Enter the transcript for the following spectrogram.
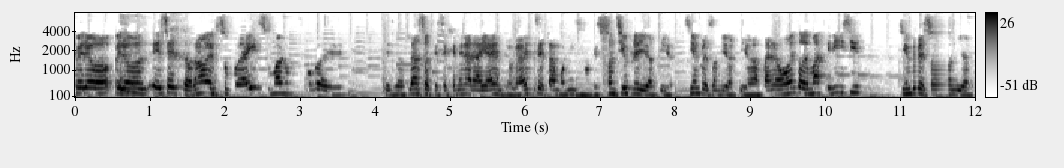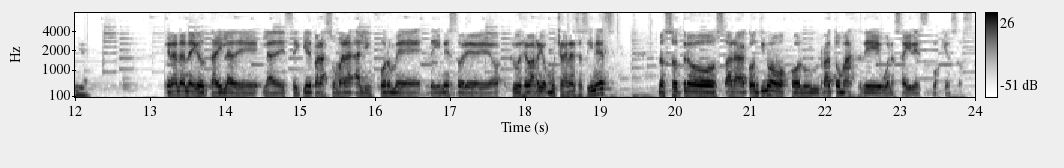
Pero, pero es esto, ¿no? Es por ahí sumar un poco de, los lazos que se generan ahí adentro, que a veces están buenísimos, que son siempre divertidos, siempre son divertidos, hasta en los momentos de más crisis, siempre son divertidos. Gran anécdota ahí la de la de Ezequiel para sumar al informe de Inés sobre clubes de barrio. Muchas gracias Inés. Nosotros ahora continuamos con un rato más de Buenos Aires, vos quién sos.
